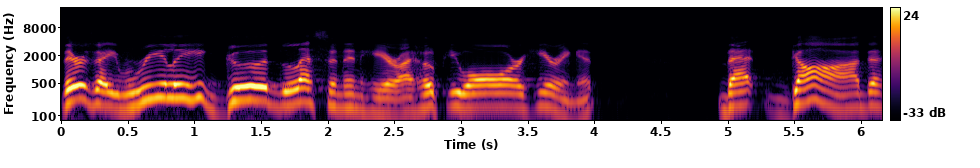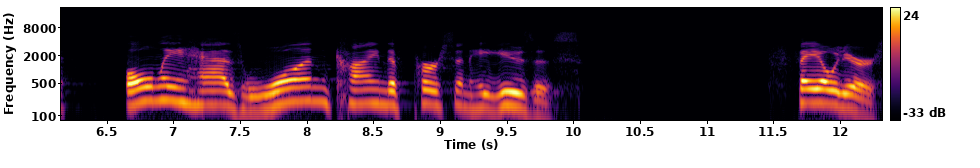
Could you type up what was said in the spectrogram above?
There's a really good lesson in here. I hope you all are hearing it. That God only has one kind of person he uses failures,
